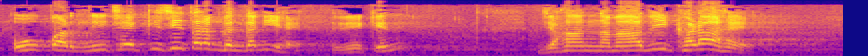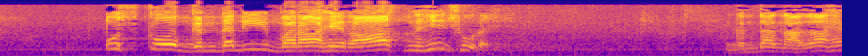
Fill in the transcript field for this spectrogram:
اوپر نیچے کسی طرف گندگی ہے، لیکن جہاں نمازی کھڑا ہے، اس کو گندگی براہ راست نہیں چھو رہی۔ گندا نالا ہے،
